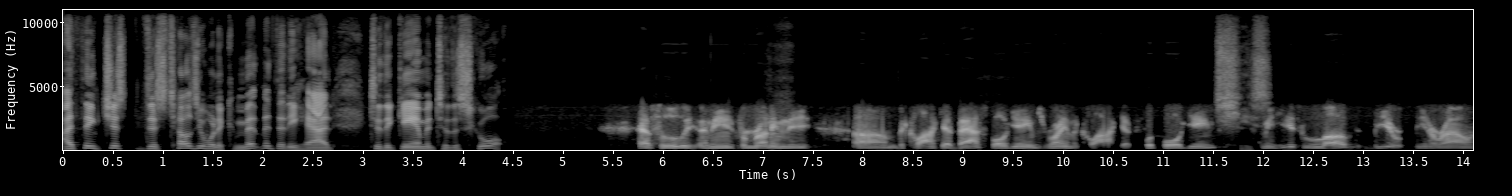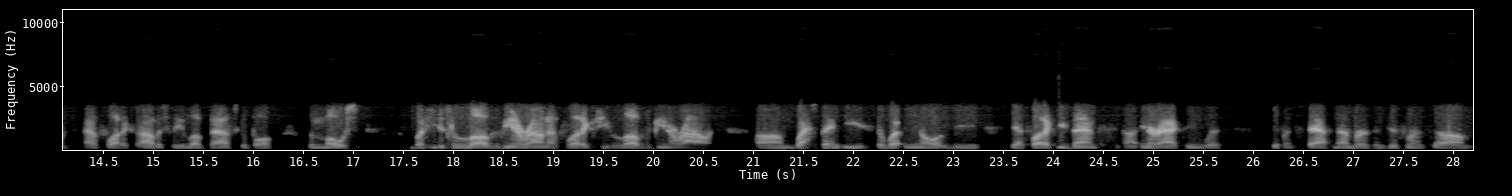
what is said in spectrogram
I think just this tells you what a commitment that he had to the game and to the school. Absolutely. I mean, from running the um, the clock at basketball games, running the clock at football games. Jeez. I mean, he just loved be, being around athletics. Obviously, he loved basketball the most, but he just loved being around athletics. He loved being around um, West Bend East, the you know the the athletic events, uh, interacting with different staff members and different um,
